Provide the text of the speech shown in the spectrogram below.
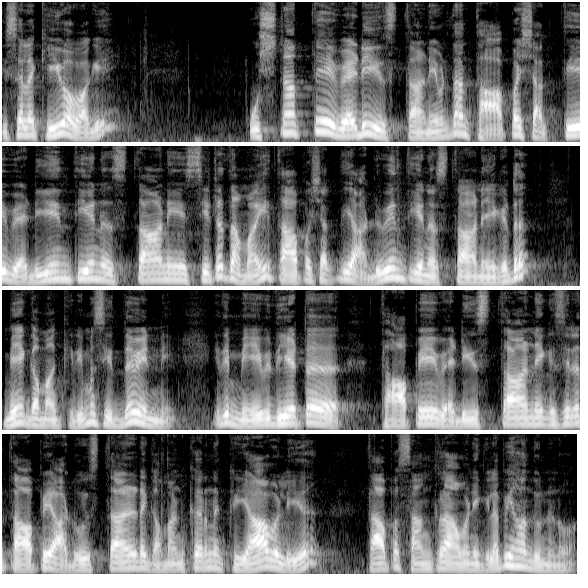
ඉස්සලා කීවා වගේ උෂ්ණත්වයේ වැඩි ස්ථානයේ නැත්නම් තාප ශක්තිය වැඩියෙන් තියෙන ස්ථානයේ සිට තමයි තාප ශක්තිය අඩුවෙන් තියෙන ස්ථානයකට මේ ගමන් කිරීම සිද්ධ වෙන්නේ. ඉතින් මේ විදිහට තාපයේ වැඩි ස්ථානයක සිට තාපයේ අඩු ස්ථානයට ගමන් කරන ක්‍රියාවලිය තාප සංක්‍රාමණය කියලා අපි හඳුන්වනවා.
